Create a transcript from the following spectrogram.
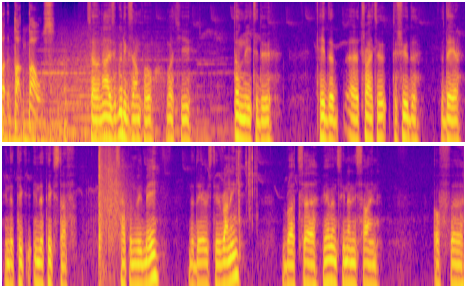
but the buck bowls. So now is a good example what you don't need to do. Hit the, uh, try to, to shoot the, the deer in the thick in the thick stuff. It's happened with me. The deer is still running, but uh, we haven't seen any sign of uh,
